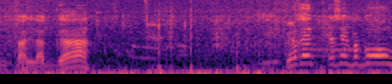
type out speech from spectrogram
Yung Talaga. Bakit? Kasi bagong.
